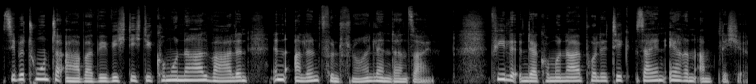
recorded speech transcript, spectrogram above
Sie betonte aber, wie wichtig die Kommunalwahlen in allen fünf neuen Ländern seien. Viele in der Kommunalpolitik seien Ehrenamtliche.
